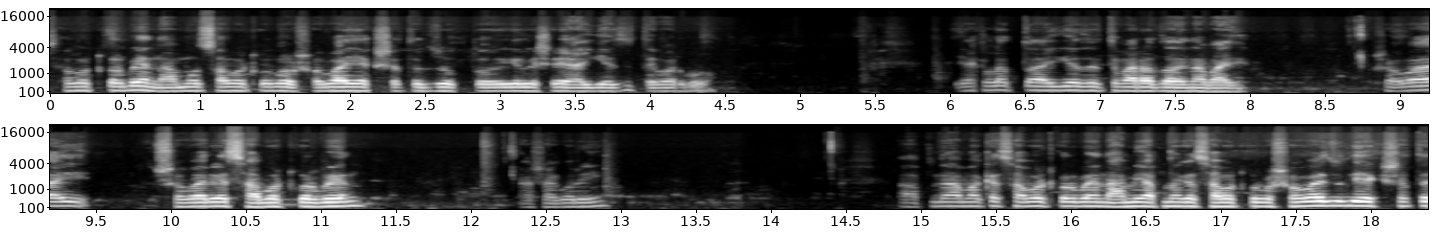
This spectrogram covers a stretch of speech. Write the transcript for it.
সাপোর্ট করবেন, আমিও সাপোর্ট করব, সবাই একসাথে যুক্ত হয়ে গেলে সে এগিয়ে যেতে পারব। একলা তো এগিয়ে যেতে পারা যায় না ভাই। সবাই সবাই সাপোর্ট করবেন, আশা করি। আপনি আমাকে সাপোর্ট করবেন, আমি আপনাকে সাপোর্ট করব। সবাই যদি একসাথে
